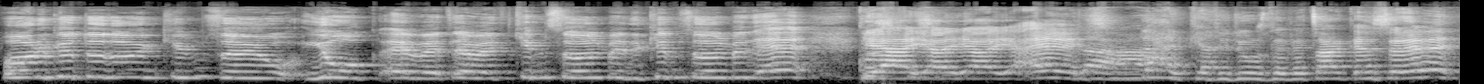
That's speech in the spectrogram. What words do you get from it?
Hareket eden kimse yok. Yok evet evet kimse ölmedi kimse ölmedi. Evet. Ya ya ya ya evet Ya. şimdi hareket ediyoruz evet arkadaşlar evet.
